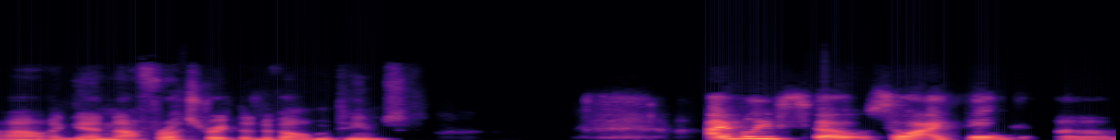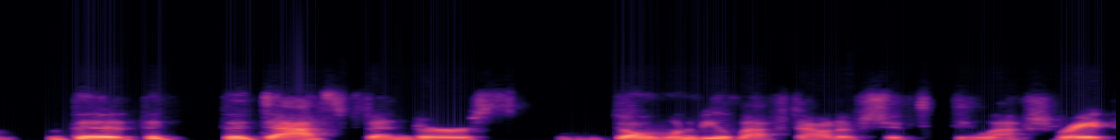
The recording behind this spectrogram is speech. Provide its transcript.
uh, again, not frustrate the development teams? I believe so. So I think um, the the the DAST vendors don't want to be left out of shifting left, right?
